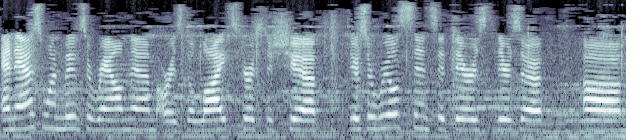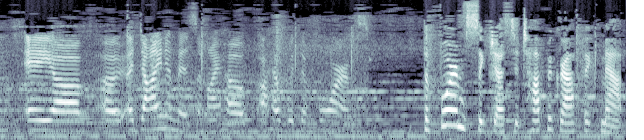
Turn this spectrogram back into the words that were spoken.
And as one moves around them, or as the light starts to shift, there's a real sense that there's there's a um, a, uh, a, a dynamism. I hope I hope with the forms. The forms suggest a topographic map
